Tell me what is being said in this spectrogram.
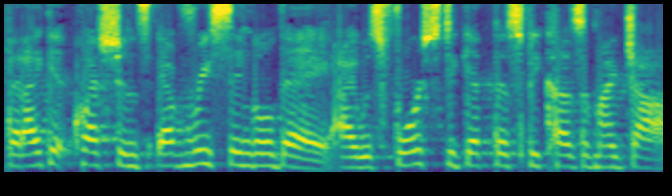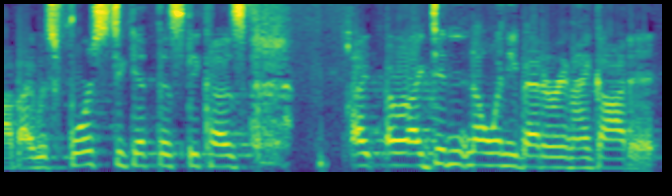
But I get questions every single day. I was forced to get this because of my job. I was forced to get this because I, or I didn't know any better and I got it.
